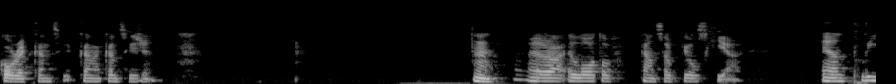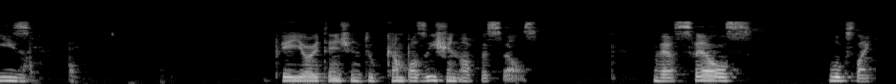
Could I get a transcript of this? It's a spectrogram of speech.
correct concision. Mm, there are a lot of cancer pearls here. And please pay your attention to composition of the cells. The cells looks like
